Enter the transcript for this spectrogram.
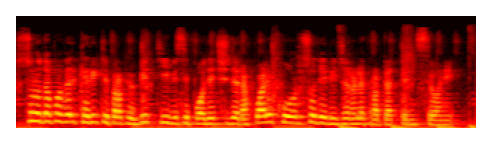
Solo dopo aver chiarito i propri obiettivi si può decidere a quale corso dirigere le proprie attenzioni.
